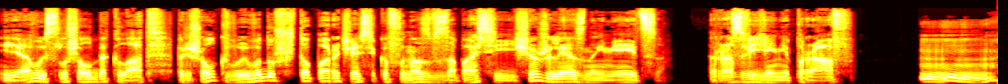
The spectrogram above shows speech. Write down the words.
Я выслушал доклад, пришел к выводу, что пара часиков у нас в запасе еще железно имеется. Разве я не прав? Ммм,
